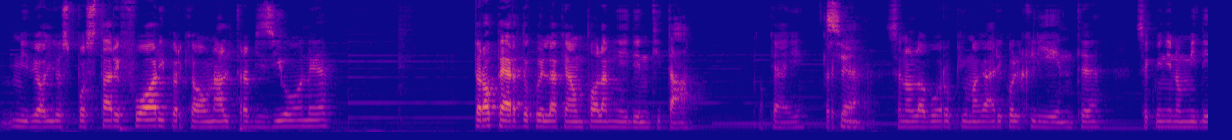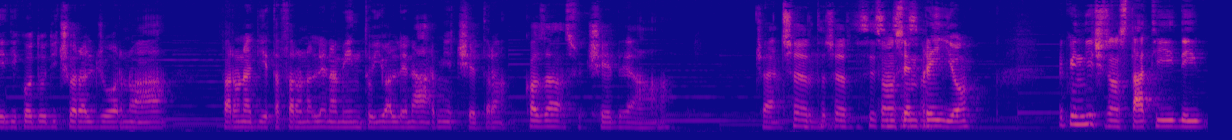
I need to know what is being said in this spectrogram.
mi voglio spostare fuori perché ho un'altra visione, però perdo quella che è un po' la mia identità, ok? Perché Sì. se non lavoro più magari col cliente, se quindi non mi dedico 12 ore al giorno a fare una dieta, fare un allenamento, io allenarmi, eccetera, cosa succede a... Cioè, Certo, mh, certo, sì, sono sì, sì, sempre sì. io. E quindi ci sono stati dei,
